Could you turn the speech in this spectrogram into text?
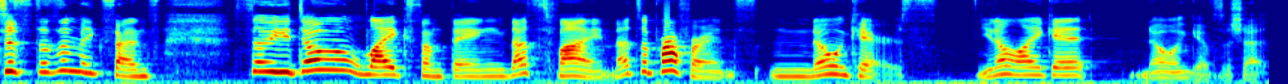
just doesn't make sense. So you don't like something, that's fine. That's a preference. No one cares. You don't like it, no one gives a shit.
